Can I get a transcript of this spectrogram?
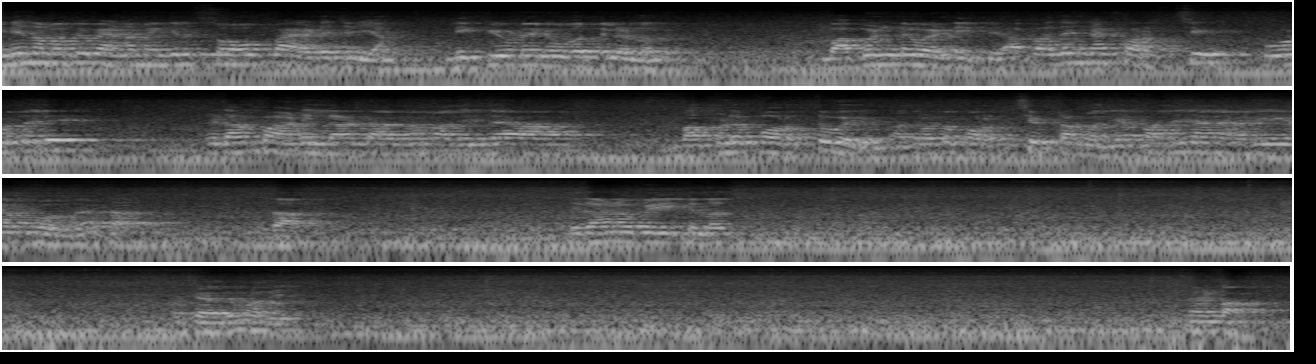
ഇനി നമുക്ക് വേണമെങ്കിൽ സോപ്പ് ആഡ് ചെയ്യാം. ലിക്വിഡ് രൂപത്തിലുള്ളത്. ബബിളിന് വേണ്ടിയിട്ട്. അപ്പോൾ അത് ഞാൻ കുറച്ച് കൂടുതൽ ഇടാൻ പാടില്ല. കാരണം അതിന്റെ ആ ബബിൾ പുറത്ത് വരും. അതുകൊണ്ട് കുറച്ച് ഇട്ടാൽ മതി. അപ്പോൾ അത് ഞാൻ ആഡ് ചെയ്യാൻ പോകുന്നത് കേട്ടോ. ഇതാ. ഇതാണ് ഉപയോഗിക്കുന്നത്. ഓക്കെ അത് മതി. വേണ്ട.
